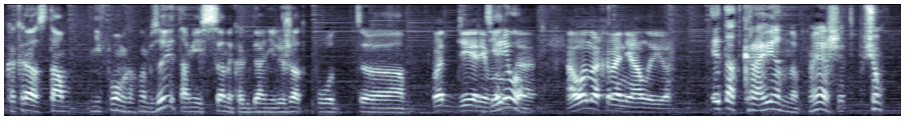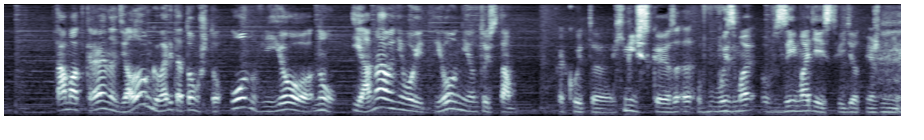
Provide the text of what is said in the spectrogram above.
как раз там, не помню в каком эпизоде, там есть сцены, когда они лежат под... Э, под деревом, деревом. Да. А он охранял ее. Это откровенно, понимаешь? Это причем там откровенно диалог говорит о том, что он в нее, ну, и она в него, и он в нее, то есть там какое-то химическое взаимо- взаимодействие идет между ними.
